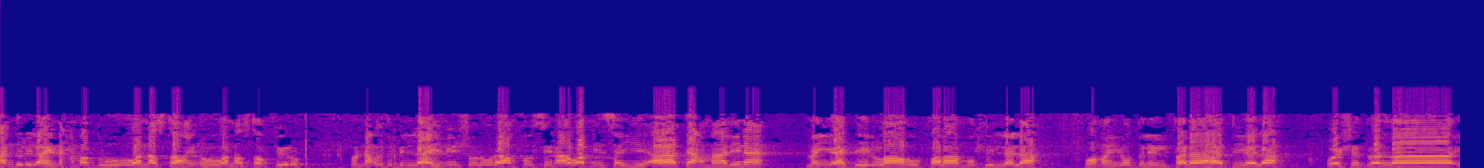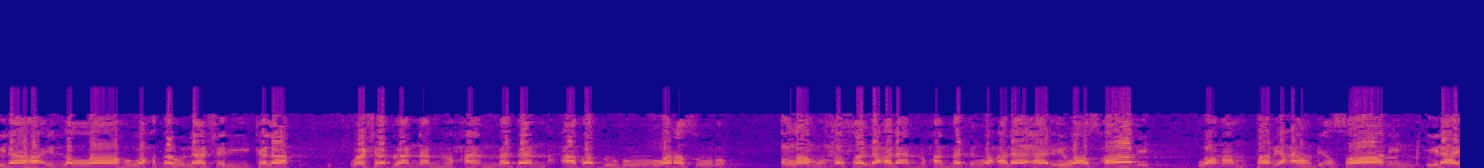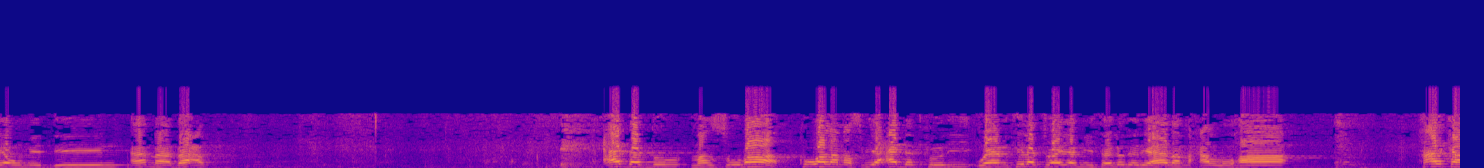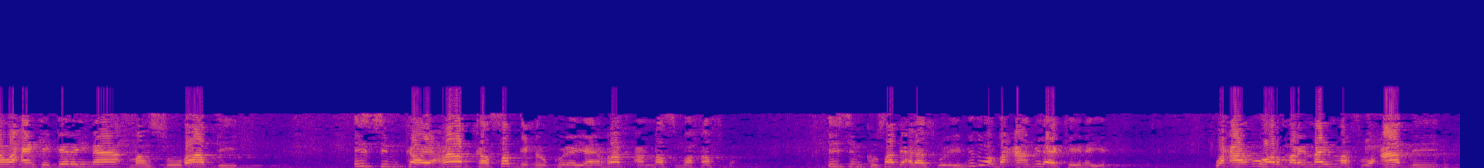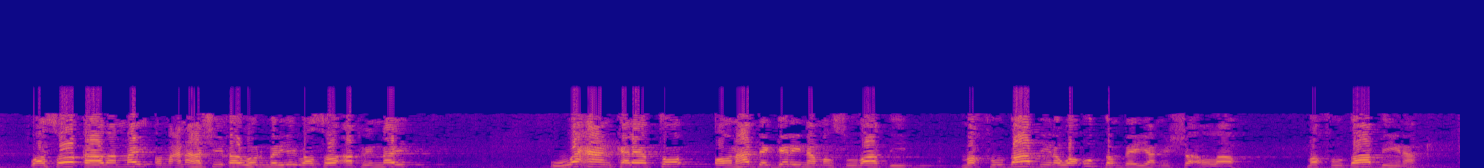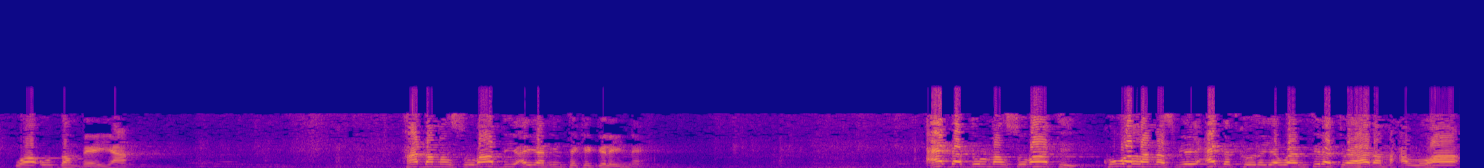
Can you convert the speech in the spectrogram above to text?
الحمد لله نحمده ونستعينه ونستغفره ونعوذ بالله من شرور أنفسنا ومن سيئات أعمالنا من يهده الله فلا مضل له ومن يضلل فلا hاdي له وأشhهد أن لا إله إلا الله وحده لا شريك له وأشhهد أن محمدا عبده ورسوله اللهم صل على محمد وعلى آله وأصحابه ومن طبعهم بإحصان إلى يوم الدين أما بعد cadad mansuubaat kuwa la nasbiyo cadadkoodii wa amhilatu aya mihaaladoodii hada maxaluhaa halkan waxaan ka gelaynaa mansuubaadii isimka icraabka saddexuu ku leeyahay rafca nasba khafda isimku saddexdaas ku leeyahay mid walba caamilaa keenaya waxaan u hormarinay marfuucaadii waa soo qaadanay oo macnaha shiiqa u hormariyey waa soo akrinay. Waxaan kaleeto oon hadda gelaynaa mansuubaadii. Makfuudaadiina waa u dambeeyaan in sha allah. Makfuudaadiina waa u dambeeyaan. Hadda mansuubaadii ayaan inta ka gelaynaa. Cadad lmansuubaati kuwa la nasbiyey cadadkooda iyo waamilatuha hada maxaluhaa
